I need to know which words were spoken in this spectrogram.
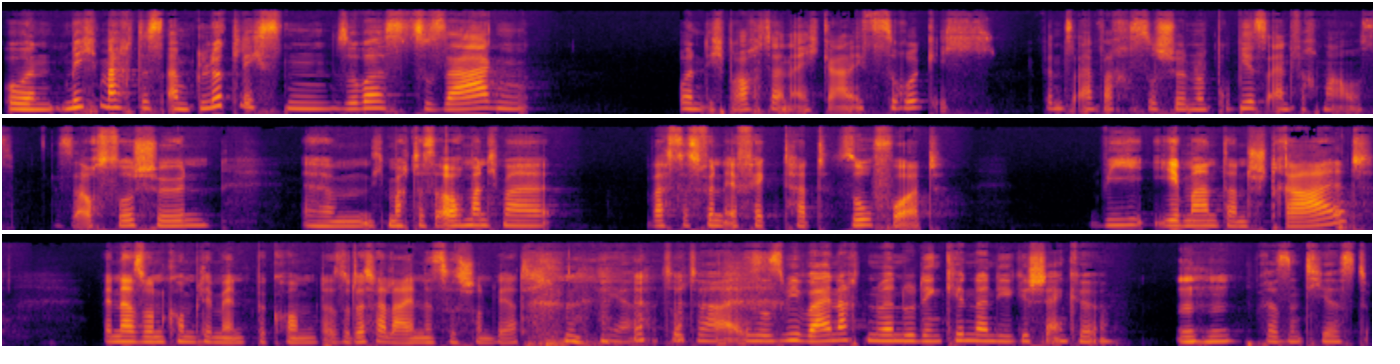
Und mich macht es am glücklichsten, sowas zu sagen. Und ich brauche dann eigentlich gar nichts zurück. Ich finde es einfach so schön und probiere es einfach mal aus. Das ist auch so schön. Ähm, ich mache das auch manchmal, was das für einen Effekt hat, sofort. Wie jemand dann strahlt, wenn er so ein Kompliment bekommt. Also das allein ist es schon wert. Ja, total. Es ist wie Weihnachten, wenn du den Kindern die Geschenke mhm. präsentierst.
